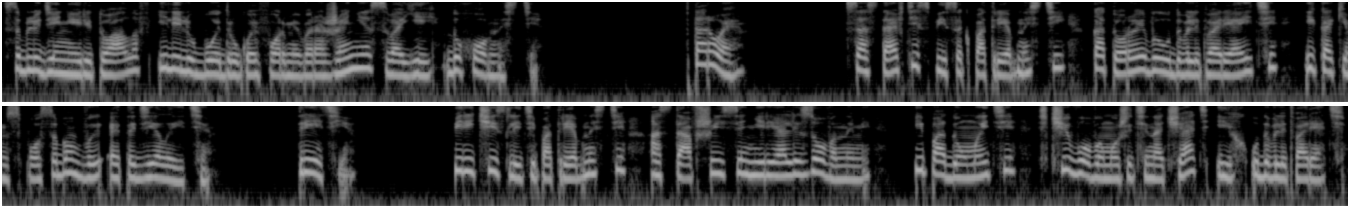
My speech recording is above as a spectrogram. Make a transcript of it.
соблюдении ритуалов или любой другой форме выражения своей духовности. Второе. Составьте список потребностей, которые вы удовлетворяете и каким способом вы это делаете. Третье. Перечислите потребности, оставшиеся нереализованными, и подумайте, с чего вы можете начать их удовлетворять.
